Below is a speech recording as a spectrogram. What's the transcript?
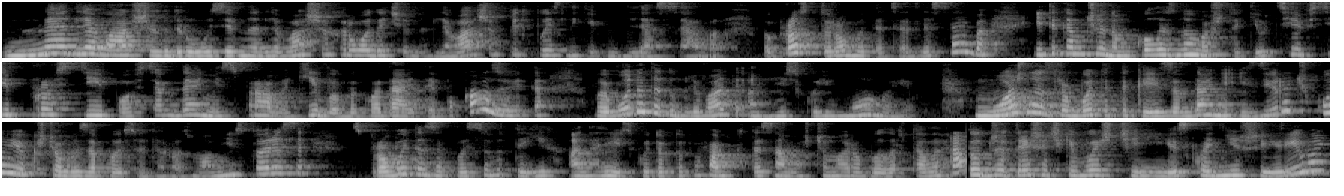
Не для ваших друзів, не для ваших родичів, не для ваших підписників, не для себе. Ви просто робите це для себе. І таким чином, коли знову ж таки ці всі прості повсякденні справи, які ви викладаєте і показуєте, ви будете дублювати англійською мовою. Можна зробити таке завдання із зірочкою, якщо ви записуєте розмовні сторіси, спробуйте записувати їх англійською. Тобто, по факту, те саме, що ми робили в Телеграм. Тут вже трішечки вищий і складніший рівень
